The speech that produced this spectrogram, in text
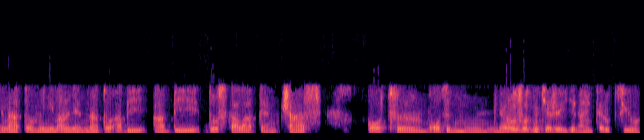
na to minimálne na to, aby, aby dostala ten čas od, od rozhodnutia, že ide na interrupciu. E,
